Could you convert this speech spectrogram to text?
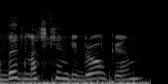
that much can be broken.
